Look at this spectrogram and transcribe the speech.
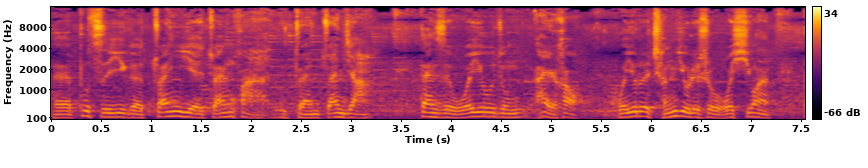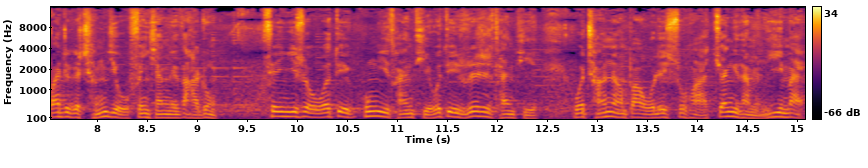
呃不是一个专业专画专专家，但是我有一种爱好，我有了成就的时候，我希望把这个成就分享给大众。所以你说我对公益团体，我对弱势团体，我常常把我的书画捐给他们义卖。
